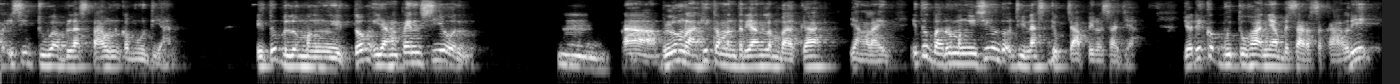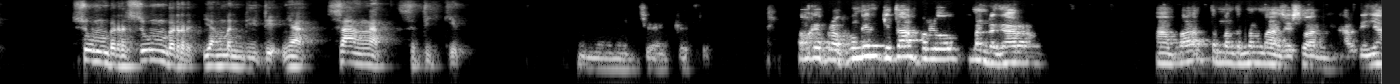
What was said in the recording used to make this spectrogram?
terisi 12 tahun kemudian. Itu belum menghitung yang pensiun. Hmm. Nah, belum lagi kementerian lembaga yang lain. Itu baru mengisi untuk dinas dukcapil saja. Jadi kebutuhannya besar sekali, sumber-sumber yang mendidiknya sangat sedikit. Hmm, Oke, Prof. Mungkin kita perlu mendengar apa teman-teman mahasiswa ini. Artinya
